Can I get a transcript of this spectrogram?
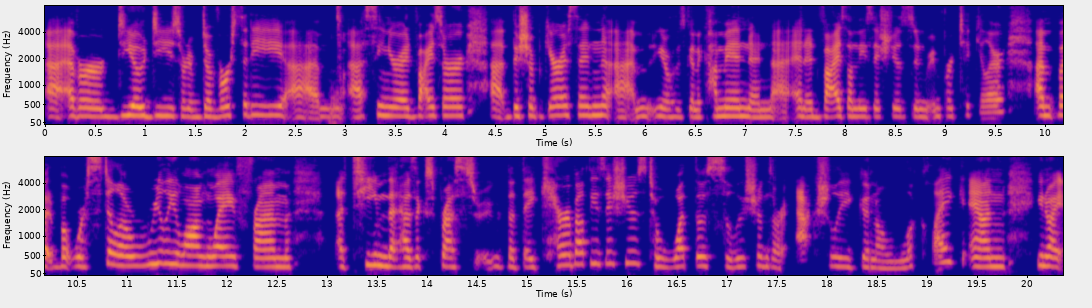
uh, ever DoD sort of diversity um, uh, senior advisor, uh, Bishop Garrison, um, you know, who's going to come in and, uh, and advise on these issues in, in particular. Um, but, but we're still a really long way from a team that has expressed that they care about these issues to what those solutions are actually going to look like. And you know i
